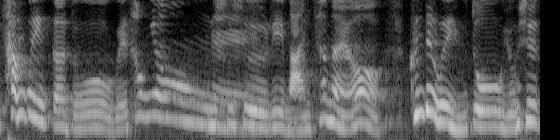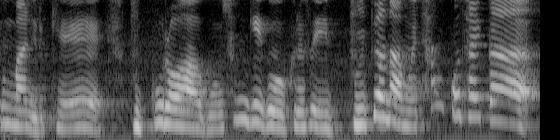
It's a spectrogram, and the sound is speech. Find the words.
산부인과도 왜 성형 네. 수술이 많잖아요. 근데 왜 유독 요실금만 이렇게 부끄러워하고 숨기고 그래서 이 불편함을 참고 살까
